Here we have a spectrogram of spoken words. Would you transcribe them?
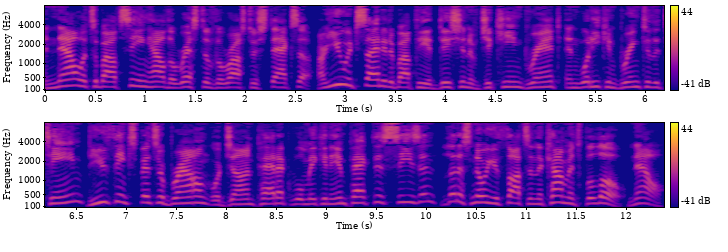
and now it's about seeing how the rest of the roster stacks up. Are you excited about the addition of Jakeem Grant and what he can bring to the team? Do you think Spencer Brown or John Paddock will make an impact this season? Let us know your thoughts in the comments below. Now,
